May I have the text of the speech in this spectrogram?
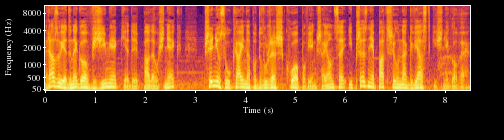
Razu jednego w zimie, kiedy padał śnieg, przyniósł Kaj na podwórze szkło powiększające i przez nie patrzył na gwiazdki śniegowe,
